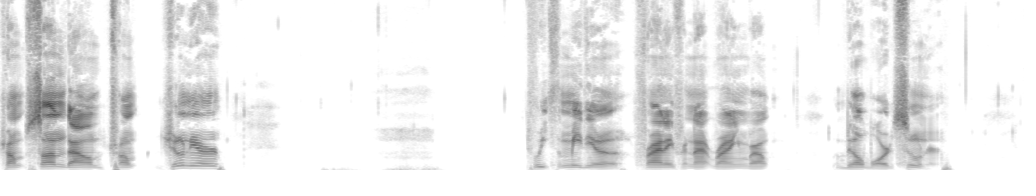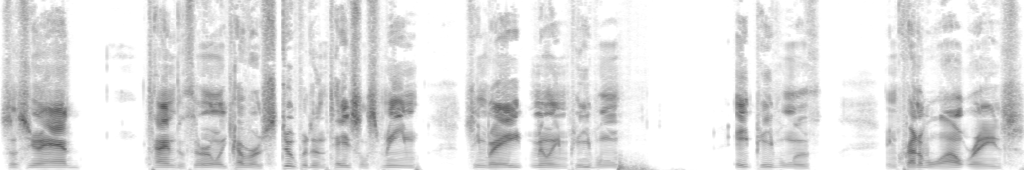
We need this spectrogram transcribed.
Trump's son, Donald Trump Jr., tweaked the media Friday for not writing about the billboard sooner. Since you had time to thoroughly cover a stupid and tasteless meme seen by 8 million people, 8 people with incredible outrage,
